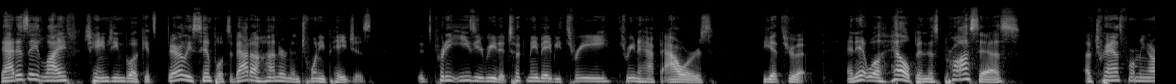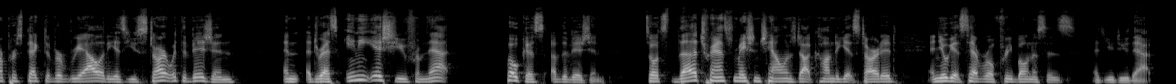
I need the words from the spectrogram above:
That is a life changing book. It's fairly simple, it's about 120 pages. It's pretty easy to read. It took me maybe three, three and a half hours to get through it. And it will help in this process of transforming our perspective of reality as you start with the vision and address any issue from that focus of the vision. So it's thetransformationchallenge.com to get started, and you'll get several free bonuses as you do that.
